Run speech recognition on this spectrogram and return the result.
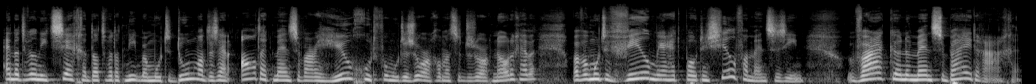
En dat wil niet zeggen dat we dat niet meer moeten doen, want er zijn altijd mensen waar we heel goed voor moeten zorgen omdat ze de zorg nodig hebben. Maar we moeten veel meer het potentieel van mensen zien. Waar kunnen mensen bijdragen?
